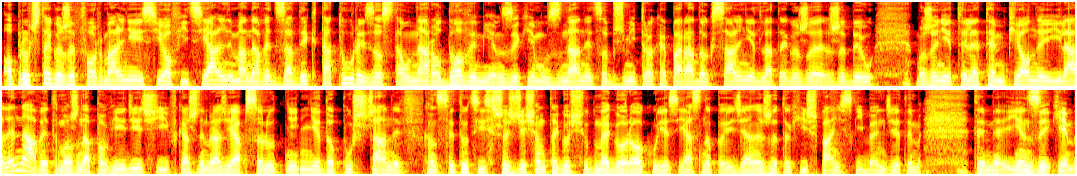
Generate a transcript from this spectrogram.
Oprócz tego, że formalnie jest i oficjalnym, a nawet za dyktatury został narodowym językiem uznany, co brzmi trochę paradoksalnie, dlatego że, że był może nie tyle tępiony, ile, ale nawet można powiedzieć i w każdym razie absolutnie niedopuszczany. W konstytucji z 67 roku jest jasno powiedziane, że to hiszpański będzie tym, tym językiem.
